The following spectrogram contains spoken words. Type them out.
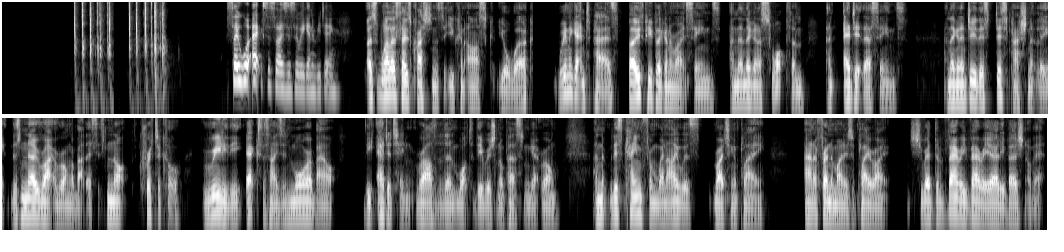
So, what exercises are we going to be doing? As well as those questions that you can ask your work, we're going to get into pairs. Both people are going to write scenes and then they're going to swap them and edit their scenes. And they're going to do this dispassionately. There's no right or wrong about this. It's not critical. Really, the exercise is more about the editing rather than what did the original person get wrong. And this came from when I was writing a play, and a friend of mine who's a playwright, she read the very, very early version of it.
